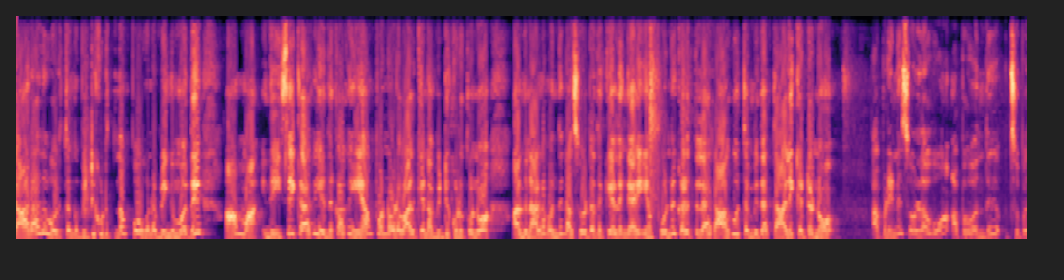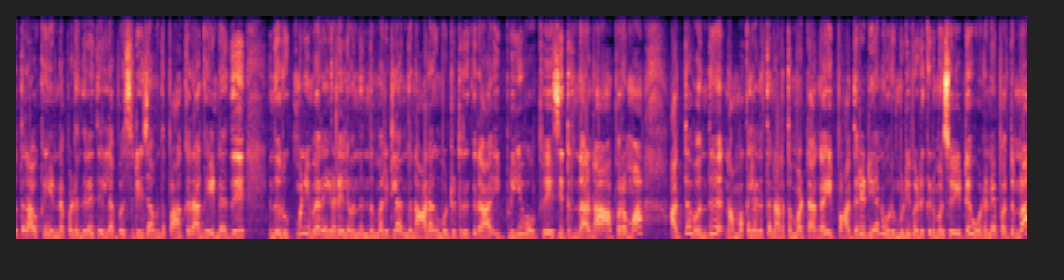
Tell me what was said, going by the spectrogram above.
யாராவது ஒருத்தவங்க விட்டு கொடுத்து தான் போகணும் அப்படிங்கும்போது ஆமாம் இந்த இசைக்காக எதுக்காக என் பொண்ணோட வாழ்க்கையை நான் விட்டு கொடுக்கணும்? அதனால வந்து நான் சொல்றது கேளுங்க. என் பொண்ணு கழுத்தில் ராகு தம்பி தான் தாலி கட்டணும். அப்படின்னு சொல்லவும் அப்போ வந்து சுபத்ராவுக்கு என்ன பண்ணுதுனே தெரியல. இப்போ ஸ்ரீஜா வந்து பார்க்குறாங்க என்னது? இந்த ருக்மிணி வேற இடையில வந்து இந்த மாதிரிக்கெலாம் இந்த நாடகம் போட்டுட்டு இருக்கிறா இப்படியே பேசிகிட்டு இருந்தானா அப்புறமா அத்தை வந்து நம்ம கல்யாணத்தை நடத்த மாட்டாங்க. இப்போ அதிரடியான ஒரு முடிவு எடுக்கணும்னு சொல்லிட்டு உடனே பார்த்தோம்னா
